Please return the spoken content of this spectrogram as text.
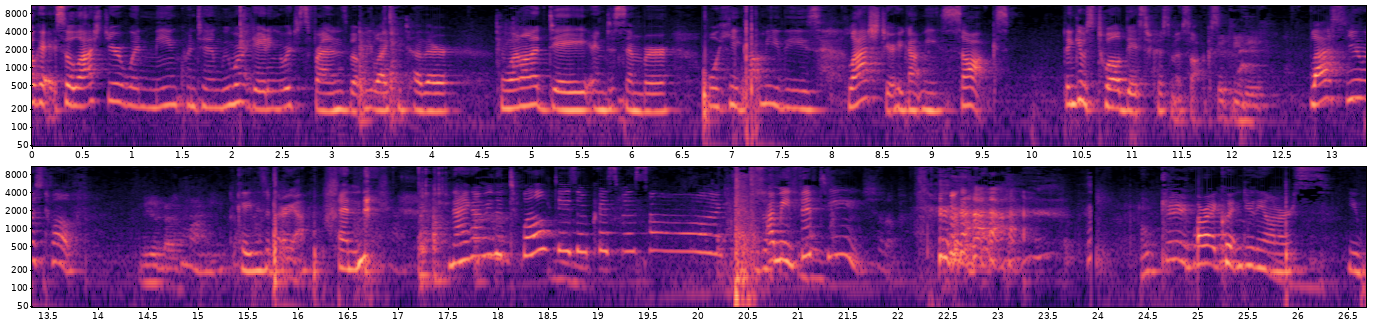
Okay, so last year when me and Quentin, we weren't dating, we were just friends, but we liked each other. We went on a date in December. Well, he got me these, last year he got me socks. I think it was 12 days to Christmas socks. 15 days. Last year was 12. These are better. Okay, these are better, yeah. And now he got me the 12 days of Christmas socks. I mean, 15. Shut up. Okay. All right, Quentin, do the honors. You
